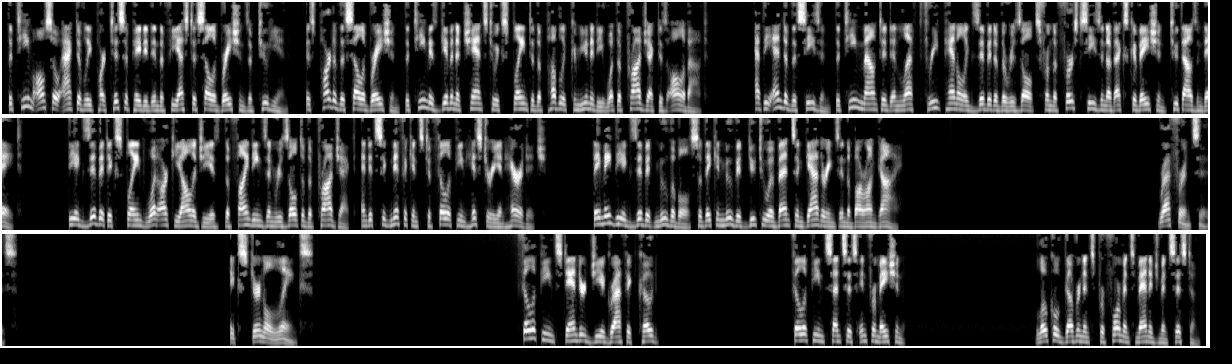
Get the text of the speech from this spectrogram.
The team also actively participated in the fiesta celebrations of Tuhian. As part of the celebration, the team is given a chance to explain to the public community what the project is all about. At the end of the season, the team mounted and left three-panel exhibit of the results from the first season of excavation 2008. The exhibit explained what archaeology is, the findings and result of the project, and its significance to Philippine history and heritage. They made the exhibit movable so they can move it due to events and gatherings in the barangay. References. External links. Philippine Standard Geographic Code. Philippine Census Information. Local Governance Performance Management System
